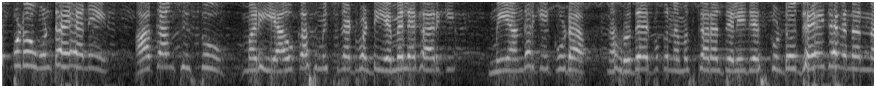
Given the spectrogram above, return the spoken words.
ఎప్పుడూ ఉంటాయని ఆకాంక్షిస్తూ మరి ఈ అవకాశం ఇచ్చినటువంటి ఎమ్మెల్యే గారికి మీ అందరికీ కూడా నా హృదయపూర్వక నమస్కారాలు తెలియజేసుకుంటూ జై జగనన్న.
